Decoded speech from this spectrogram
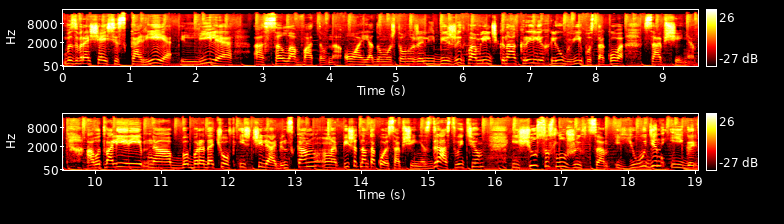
Возвращайся скорее, Лилия а, Салаватовна. Ой, я думаю, что он уже бежит к вам, Лилечка, на крыльях любви после такого сообщения. А вот Валерий а, Бородачев из Челябинска пишет нам такое сообщение. Здравствуйте. Ищу сослуживца Юдин Игорь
